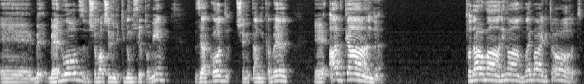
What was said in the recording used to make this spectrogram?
אה, ב AdWords ושובר שני לקידום סרטונים, זה הקוד שניתן לקבל. אה, עד כאן, תודה רבה, אני נועם, ביי ביי, להתראות.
